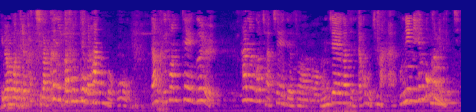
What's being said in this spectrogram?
이런 것들의 가치가 크니까 선택을 하는 거고 난 그 선택을 하는 것 자체에 대해서 뭐 문제가 된다고 보진 않아요. 본인이 행복하면 됐지.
